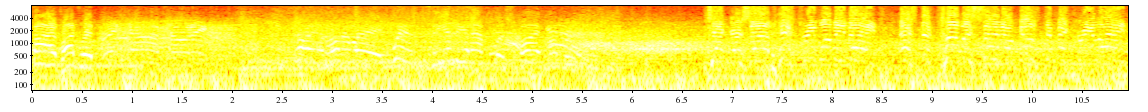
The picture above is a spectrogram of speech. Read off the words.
500. Great job, Tony. Brian Hunter-Ray wins the Indianapolis 500. Checkers out. History will be made as the Kumasano goes to victory lane.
